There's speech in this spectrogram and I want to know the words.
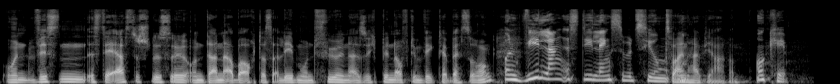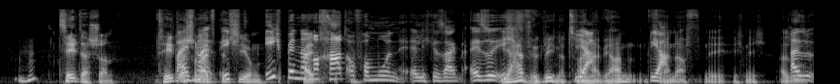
und Wissen ist der erste Schlüssel und dann aber auch das Erleben und Fühlen. Also ich bin auf dem Weg der Besserung. Und wie lang ist die längste Beziehung? Zweieinhalb Jahre. Okay. Zählt das schon? Zählt Weil das schon mal, als Beziehung? ich, ich bin da Als- noch hart auf Hormonen, ehrlich gesagt. Also ich, Ja, wirklich? Nach zweieinhalb Ja. Jahren? Ja. Nee, ich nicht. Also, Also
